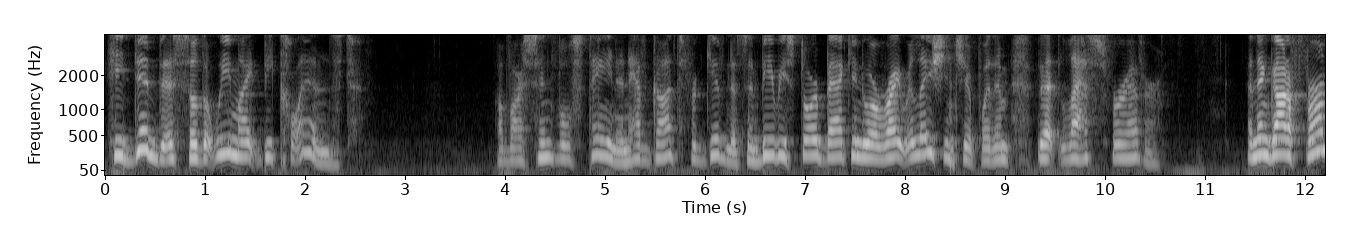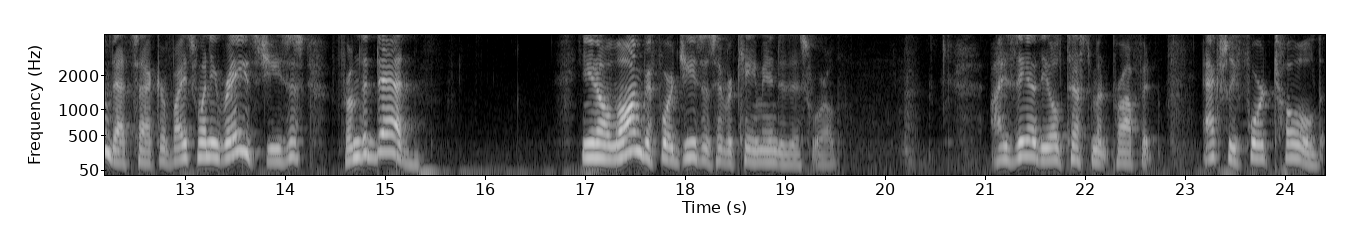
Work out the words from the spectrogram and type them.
He did this so that we might be cleansed of our sinful stain and have God's forgiveness and be restored back into a right relationship with Him that lasts forever. And then God affirmed that sacrifice when He raised Jesus from the dead. You know, long before Jesus ever came into this world, Isaiah, the Old Testament prophet, actually foretold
